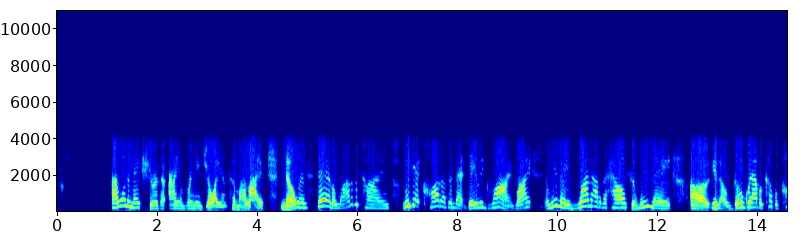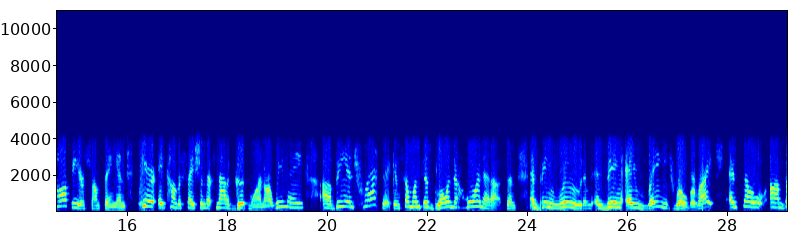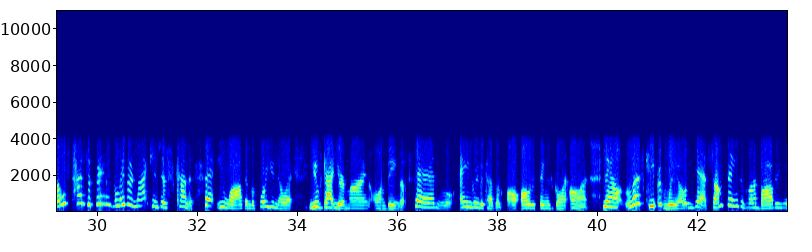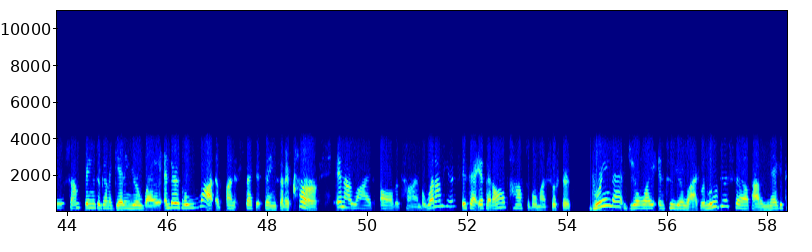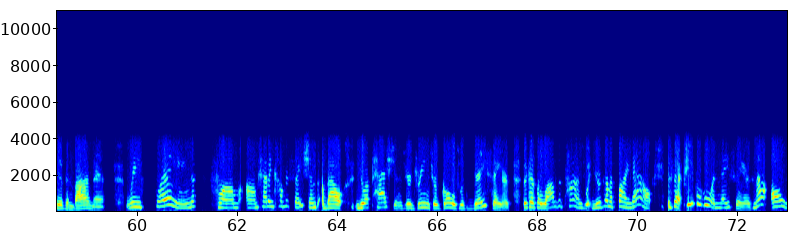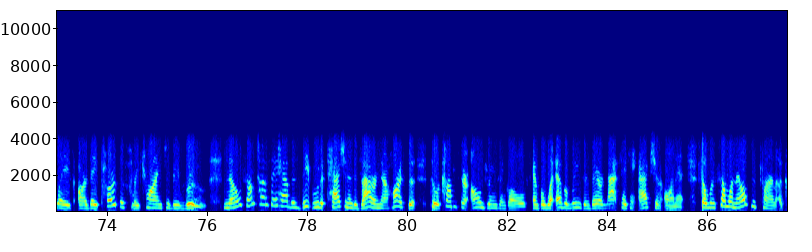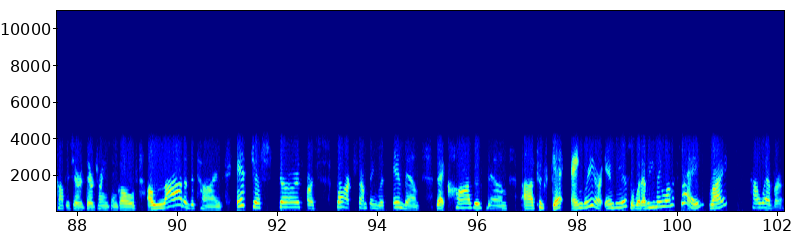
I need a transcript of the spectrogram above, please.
I want to make sure that I am bringing joy into my life. No, instead, a lot of the times we get caught up in that daily grind, right? And we may run out of the house and we may, uh, you know, go grab a cup of coffee or something and hear a conversation that's not a good one. Or we may uh, be in traffic and someone's just blowing their horn at us and, and being rude and, and being a rage rover, right? And so um, those types of things, believe it or not, can just kind of set you off. And before you know it, you've got your mind on being upset and a little angry because of all, all the things going on. Now, let's keep it real. Yes, some things are going to bother you, some things are going to get in your way, and there's a lot of unexpected things that occur in our lives all the time. But what I'm here is that if at all possible, my sisters, bring that joy into your life. Remove yourself out of negative environments. Refrain from um, having conversations about your passions, your dreams, your goals with naysayers. Because a lot of the times, what you're going to find out is that people who are naysayers, not always are they purposely trying to be rude. No, sometimes they have this deep rooted passion and desire in their hearts to, to accomplish their own dreams and goals. And for whatever reason, they're not taking action on it. So when someone else is trying to accomplish their, their dreams and goals, a lot of the times it just stirs or sparks something within them that causes them uh, to get angry or envious or whatever you may want to say, right? However,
